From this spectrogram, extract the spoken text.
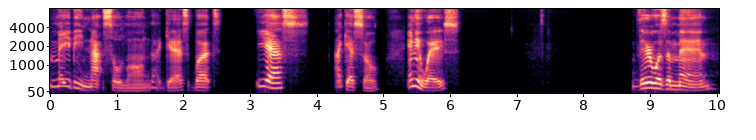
Maybe not so long, I guess, but yes, I guess so. Anyways, there was a man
